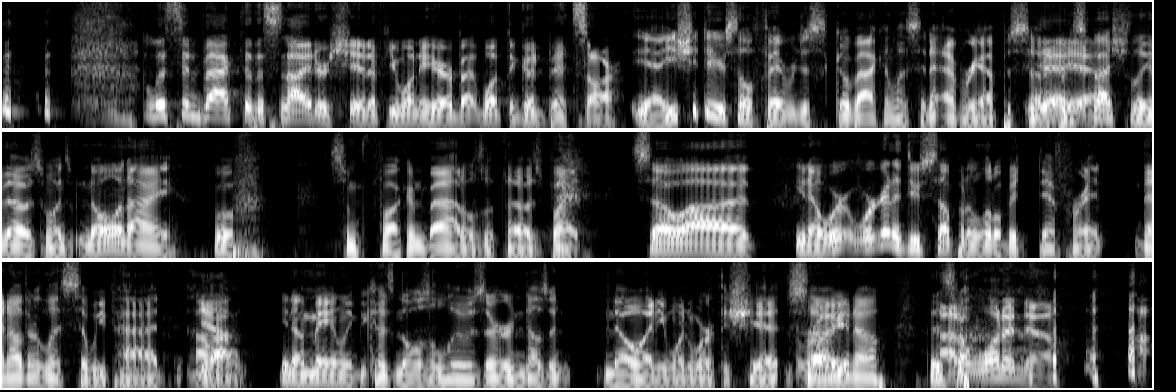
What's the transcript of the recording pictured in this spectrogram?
Listen back to the Snyder shit if you want to hear about what the good bits are. Yeah, you should do yourself a favor. Just go back and listen to every episode, Yeah, but yeah. especially those ones. Noel and I, oof, some fucking battles with those. But so, uh, you know, we're we're gonna do something a little bit different than other lists that we've had. Um, Yeah. you know, mainly because Noel's a loser and doesn't know anyone worth a shit. So Right. you know, this I don't want to know.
